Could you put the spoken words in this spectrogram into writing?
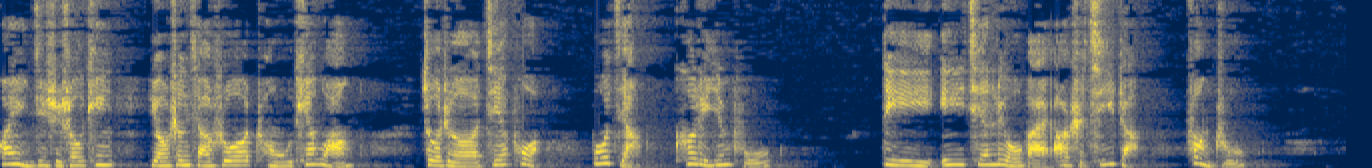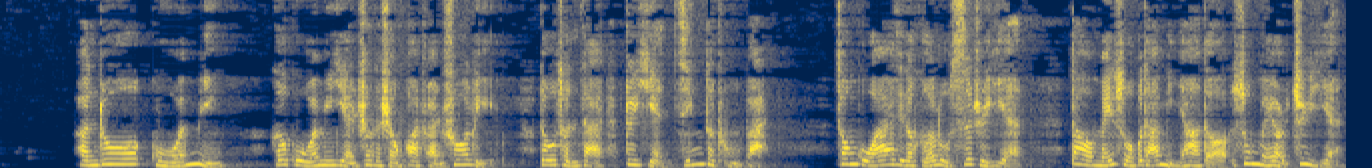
欢迎继续收听有声小说《宠物天王》，作者：揭破，播讲：颗粒音符，第一千六百二十七章放逐。很多古文明和古文明衍生的神话传说里，都存在对眼睛的崇拜。从古埃及的荷鲁斯之眼，到美索不达米亚的苏美尔巨眼。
